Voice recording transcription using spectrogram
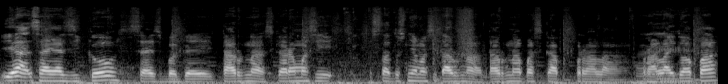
Ya, saya Ziko, saya sebagai taruna. Sekarang masih statusnya masih taruna, taruna pasca perala. Perala itu apa?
